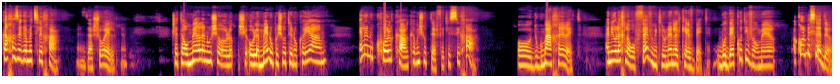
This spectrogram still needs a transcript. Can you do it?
ככה זה גם אצלך, כן, זה השואל. כן? כשאתה אומר לנו שעול, שעולמנו פשוט אינו קיים, אין לנו כל קרקע משותפת לשיחה. או דוגמה אחרת, אני הולך לרופא ומתלונן על כאב בטן. הוא בודק אותי ואומר, הכל בסדר.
